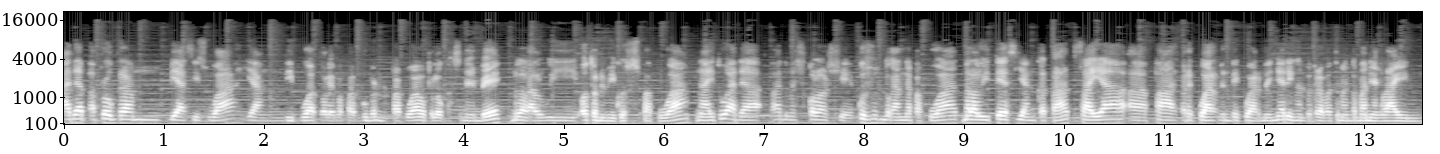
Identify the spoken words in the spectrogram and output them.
ada program beasiswa yang dibuat oleh Bapak Gubernur Papua, Bapak Lukas Nembe, melalui otonomi khusus Papua. Nah itu ada apa namanya scholarship khusus untuk anak Papua melalui tes yang ketat. Saya uh, pas requirement-requirement-nya dengan beberapa teman-teman yang lain.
